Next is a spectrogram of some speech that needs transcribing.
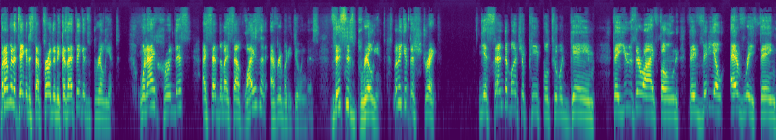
But I'm going to take it a step further because I think it's brilliant. When I heard this, I said to myself, why isn't everybody doing this? This is brilliant. Let me get this straight. You send a bunch of people to a game, they use their iPhone, they video everything,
